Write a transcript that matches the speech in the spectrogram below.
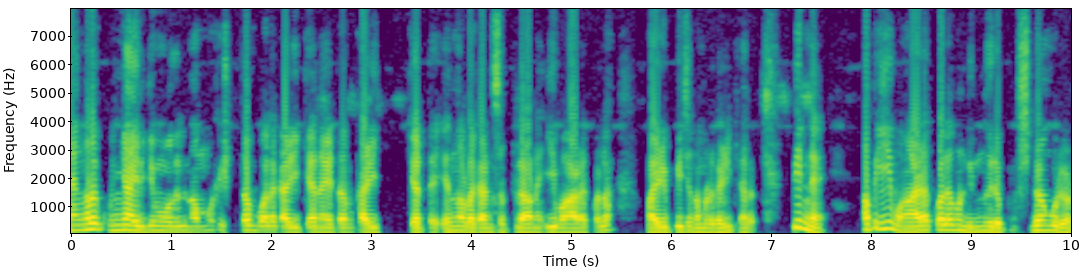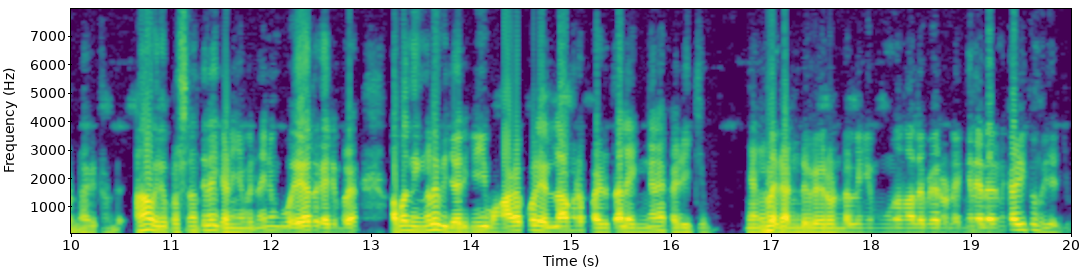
ഞങ്ങൾ കുഞ്ഞായിരിക്കുമ്പോൾ മുതൽ നമുക്ക് ഇഷ്ടം പോലെ കഴിക്കാനായിട്ട് കഴിക്കട്ടെ എന്നുള്ള കൺസെപ്റ്റിലാണ് ഈ വാഴക്കൊല പഴുപ്പിച്ച് നമ്മൾ കഴിക്കാറ്. പിന്നെ അപ്പൊ ഈ വാഴക്കൊല കൊണ്ട് ഇന്നൊരു പ്രശ്നവും കൂടി ഉണ്ടായിട്ടുണ്ട്. ആ ഒരു പ്രശ്നത്തിലേക്കാണ് ഞാൻ വരുന്നത്. അതിന് മുമ്പ് വേറൊരു കാര്യം പറയാം. അപ്പൊ നിങ്ങൾ വിചാരിക്കും ഈ വാഴക്കൊല എല്ലാം കൂടെ പഴുത്താൽ എങ്ങനെ കഴിക്കും? ഞങ്ങൾ രണ്ടുപേരുണ്ട് അല്ലെങ്കിൽ മൂന്നോ നാലോ പേരുണ്ട് എങ്ങനെ എല്ലാവരും കഴിക്കും വിചാരിക്കും.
